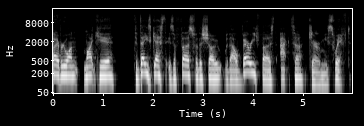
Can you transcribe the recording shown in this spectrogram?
Hi everyone, Mike here. Today's guest is a first for the show with our very first actor, Jeremy Swift.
